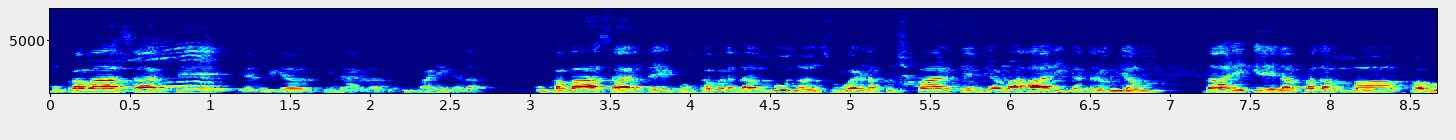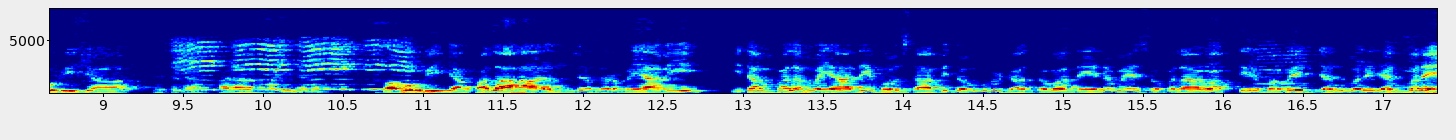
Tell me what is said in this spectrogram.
मुखवासार्थे या विड्यावरती नारळावरती पाणी घाला। मुखवासार्थे मुखप्रदाम्बूलं सुवर्णपुष्पार्थे व्यवहारिक द्रव्यम नारिकेल फलम बहुबीज बहुबीज फलहारं च सर्वयामि इदं फलं मया देवो स्थापितं पुरुषस्तव तेन मे सुफलावाप्तिर्भवेत् जन्मनि जन्मने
